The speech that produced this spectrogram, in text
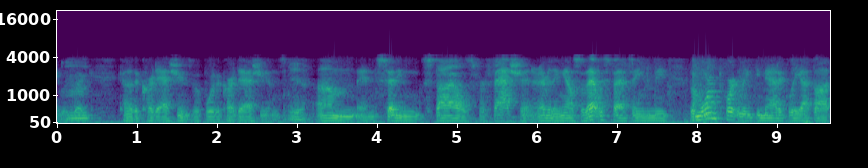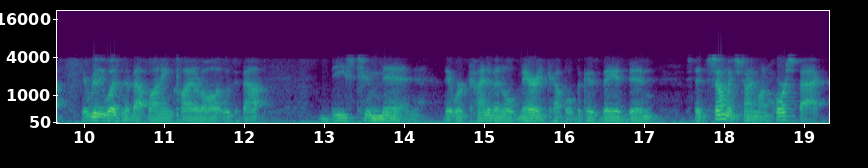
It was Mhm. like kind of the Kardashians before the Kardashians Yeah. um, and setting styles for fashion and everything else. So that was fascinating to me. But more importantly, thematically, I thought it really wasn't about Bonnie and Clyde at all. It was about these two men that were kind of an old married couple because they had been spent so much time on horseback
